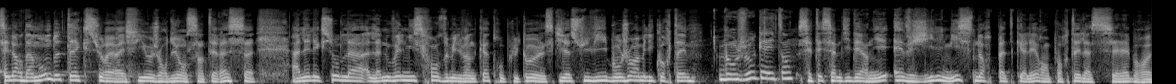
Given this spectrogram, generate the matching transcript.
C'est l'heure d'un monde de texte sur RFI. Aujourd'hui, on s'intéresse à l'élection de la, nouvelle Miss France 2024, ou plutôt euh, ce qui a suivi. Bonjour Amélie Courtet. Bonjour Gaëtan. C'était samedi dernier. Eve Gilles, Miss Nord-Pas-de-Calais, remportait la célèbre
